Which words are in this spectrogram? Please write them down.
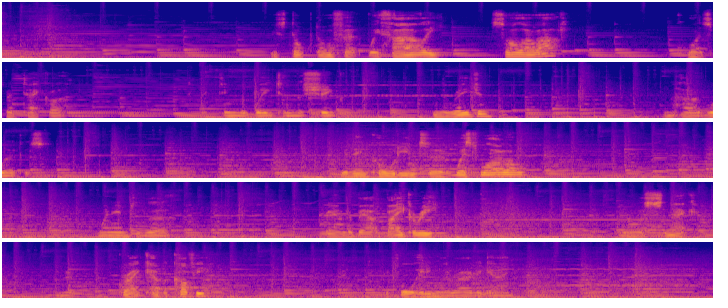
We stopped off at Weethalle Silo Art. Quite spectacular, depicting the wheat and the sheep in the region and hard workers. We then called into West Wyalong, went into the roundabout bakery a nice snack and a great cup of coffee before hitting the road again.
